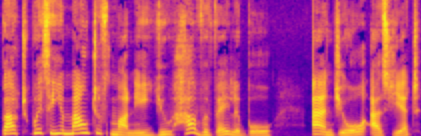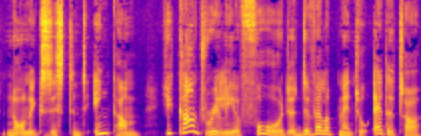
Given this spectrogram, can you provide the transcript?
But with the amount of money you have available and your as yet non existent income, you can't really afford a developmental editor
